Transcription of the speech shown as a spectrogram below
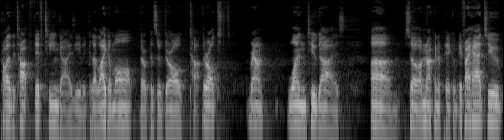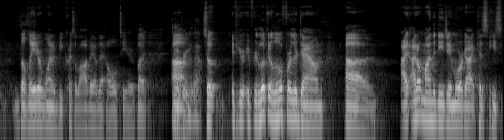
probably the top fifteen guys even because I like them all. They're because they're, they're all top. They're all t- round one, two guys. Um, so I'm not going to pick them. If I had to, the later one would be Chris Olave of that old tier. But um, I agree with that. So if you're if you're looking a little further down, um, I I don't mind the DJ Moore guy because he's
